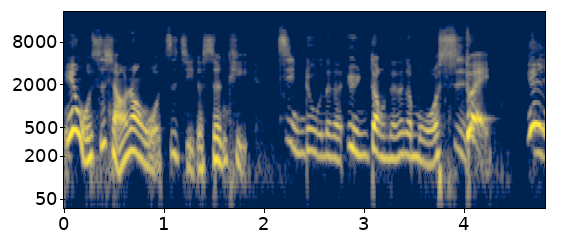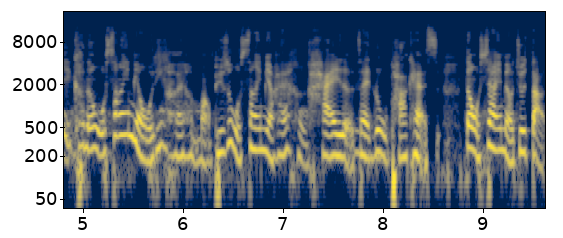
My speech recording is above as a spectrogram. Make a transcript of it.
因为我是想要让我自己的身体进入那个运动的那个模式，对。因为你可能我上一秒我一定还很忙，比如说我上一秒还很嗨的在录 podcast，但我下一秒就打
